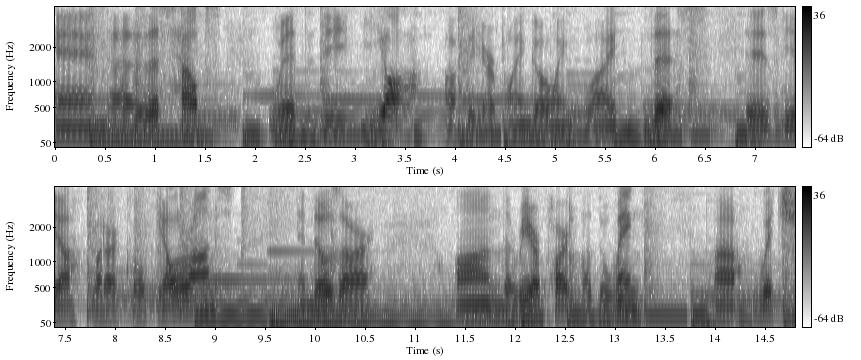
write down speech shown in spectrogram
And uh, this helps with the yaw of the airplane going like this is via what are called ailerons and those are on the rear part of the wing uh, which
